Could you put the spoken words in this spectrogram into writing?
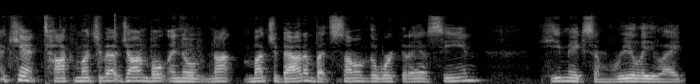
I can't talk much about John Bolton. I know not much about him, but some of the work that I have seen, he makes some really like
